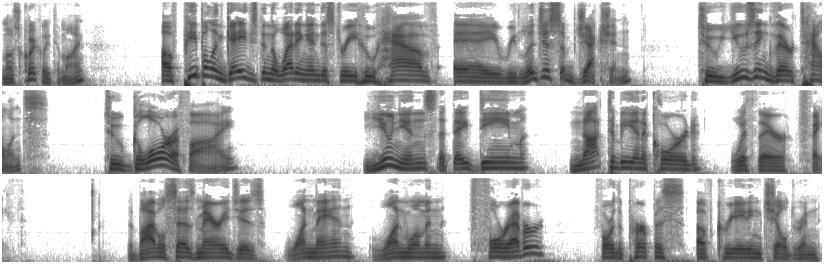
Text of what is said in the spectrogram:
most quickly to mind of people engaged in the wedding industry who have a religious objection to using their talents to glorify unions that they deem not to be in accord with their faith. The Bible says marriage is one man, one woman, forever, for the purpose of creating children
